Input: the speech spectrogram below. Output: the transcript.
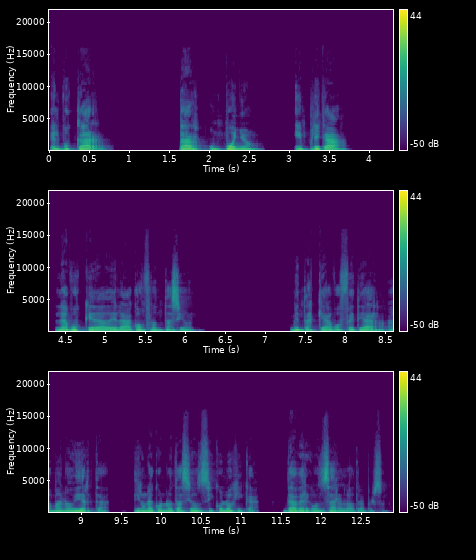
El buscar dar un puño implica la búsqueda de la confrontación, mientras que abofetear a mano abierta tiene una connotación psicológica de avergonzar a la otra persona.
